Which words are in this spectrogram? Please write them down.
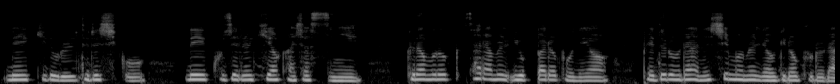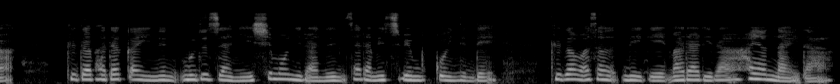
내 기도를 들으시고 내 구제를 기억하셨으니 그러므로 사람을 요바로 보내어 베드로라 하는 시몬을 여기로 부르라 그가 바닷가에 있는 무드장이 시몬이라는 사람의 집에 묵고 있는데 그가 와서 내게 말하리라 하였나이다.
